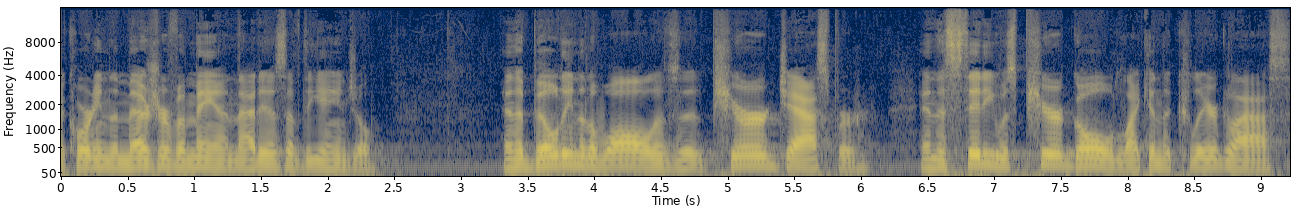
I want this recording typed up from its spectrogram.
according to the measure of a man, that is, of the angel. And the building of the wall is a pure jasper. And the city was pure gold, like in the clear glass.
